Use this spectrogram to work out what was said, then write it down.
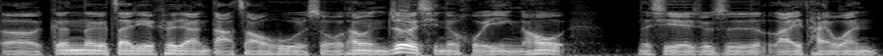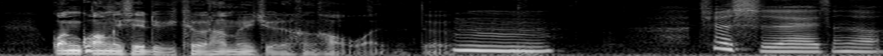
呃跟那个在地的客家人打招呼的时候，他们热情的回应，然后那些就是来台湾观光的一些旅客，他们会觉得很好玩，对，嗯，确实哎、欸，真的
